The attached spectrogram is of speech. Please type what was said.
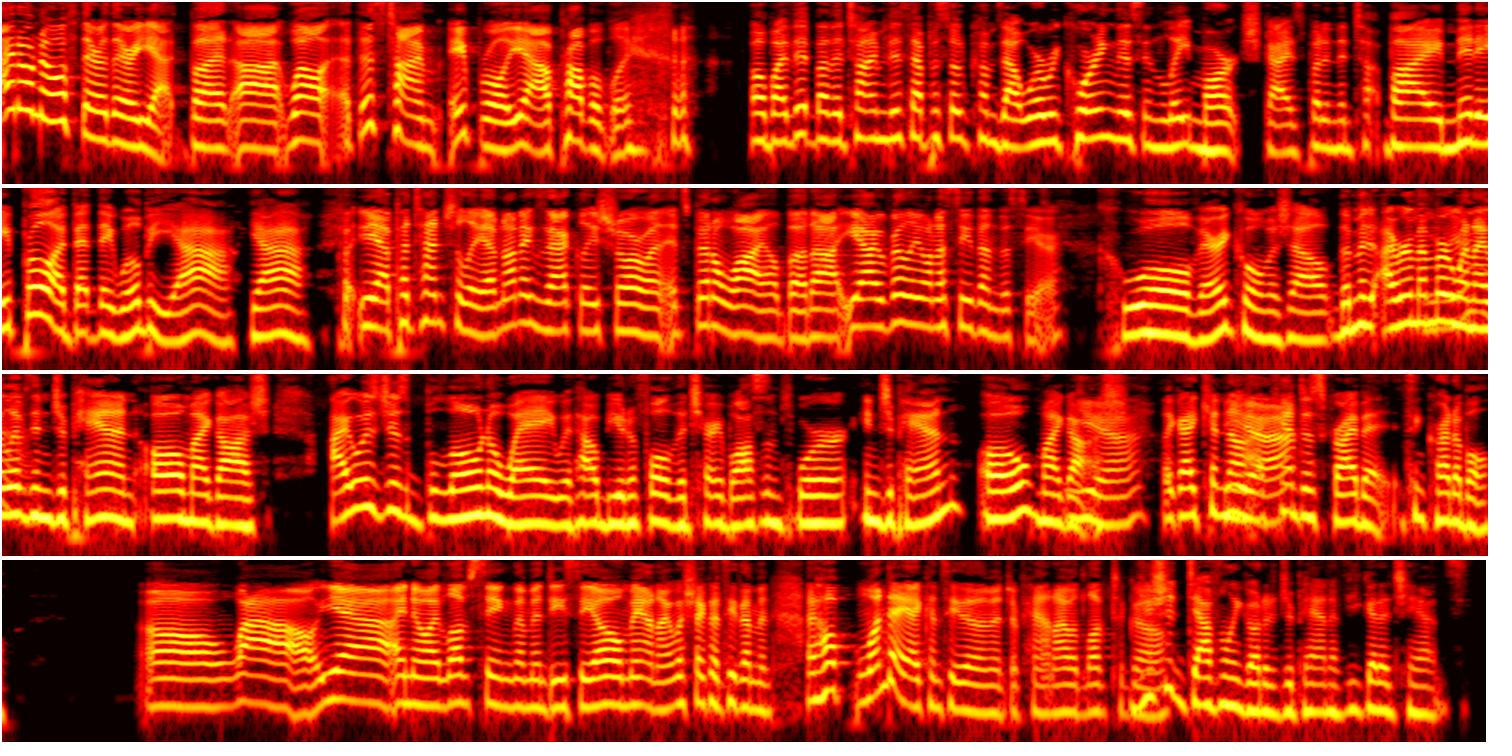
I don't know if they're there yet, but uh well, at this time April, yeah, probably. Oh, by the by the time this episode comes out, we're recording this in late March, guys. But in the t- by mid-April, I bet they will be. Yeah, yeah, but yeah, potentially. I'm not exactly sure when. It's been a while, but uh, yeah, I really want to see them this year. Cool, very cool, Michelle. The I remember yeah. when I lived in Japan. Oh my gosh, I was just blown away with how beautiful the cherry blossoms were in Japan. Oh my gosh, yeah. like I cannot, yeah. I can't describe it. It's incredible. Oh, wow. Yeah, I know. I love seeing them in DC. Oh man, I wish I could see them in, I hope one day I can see them in Japan. I would love to go. You should definitely go to Japan if you get a chance.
